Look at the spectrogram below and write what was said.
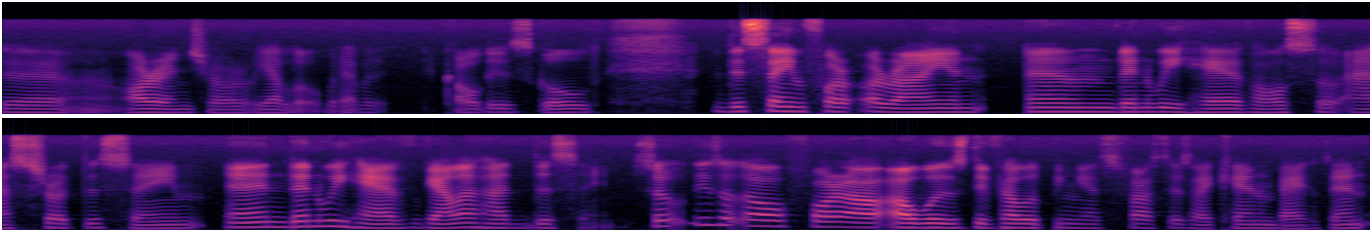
uh, orange or yellow, whatever they call this, gold. The same for Orion. Um, then we have also Astaroth the same and then we have Galahad the same. So these are all four I, I was developing as fast as I can back then.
